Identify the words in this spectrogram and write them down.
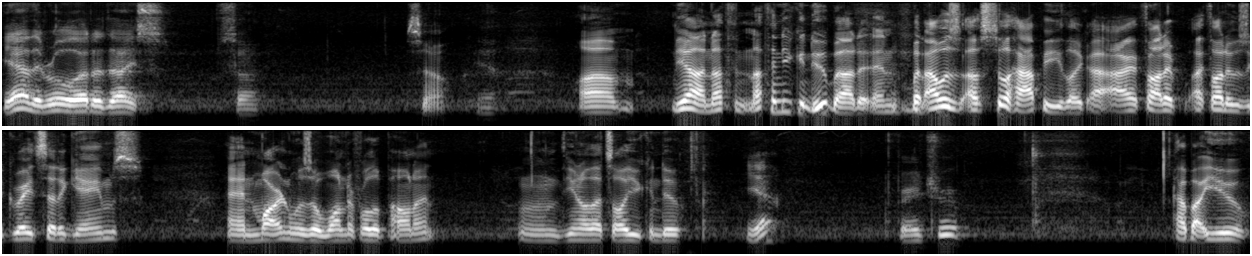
Yeah, they roll a lot of dice. So So Yeah. um, yeah, nothing nothing you can do about it. And but I was I was still happy. Like I, I thought it, I thought it was a great set of games, and Martin was a wonderful opponent. And, you know that's all you can do. yeah, very true. How about you?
